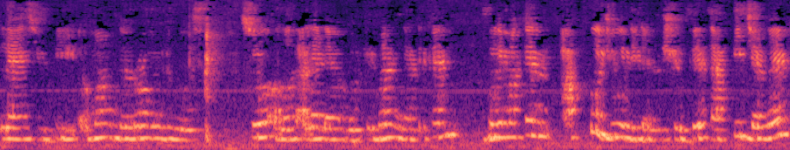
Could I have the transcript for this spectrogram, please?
lest you be among the wrongdoers. So Allah Ta'ala dah berfirman mengatakan boleh makan apa jua di dalam syurga tapi jangan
